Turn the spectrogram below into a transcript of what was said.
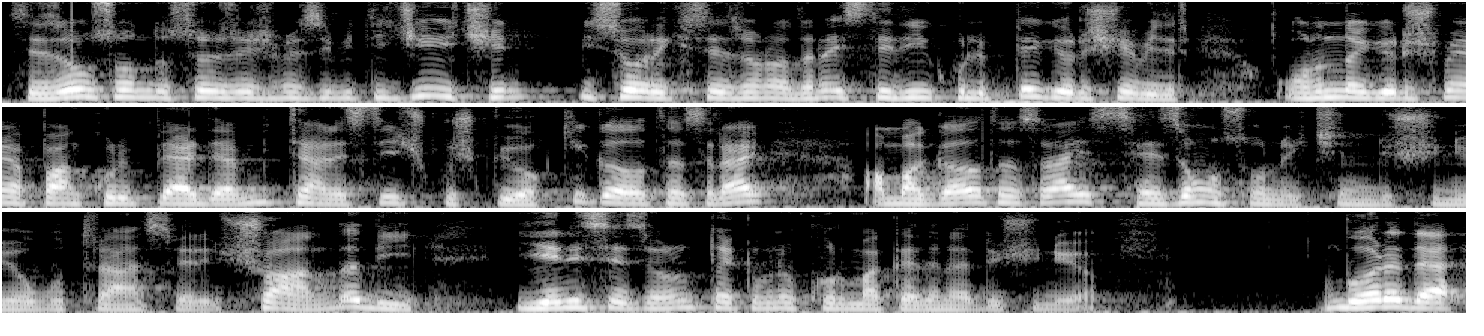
Sezon sonunda sözleşmesi biteceği için bir sonraki sezon adına istediği kulüpte görüşebilir. Onunla görüşme yapan kulüplerden bir tanesi de hiç kuşku yok ki Galatasaray. Ama Galatasaray sezon sonu için düşünüyor bu transferi. Şu anda değil. Yeni sezonun takımını kurmak adına düşünüyor. Bu arada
